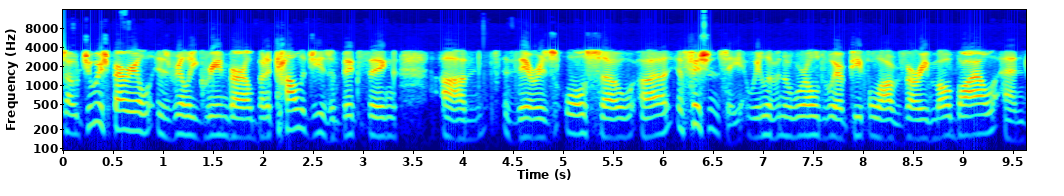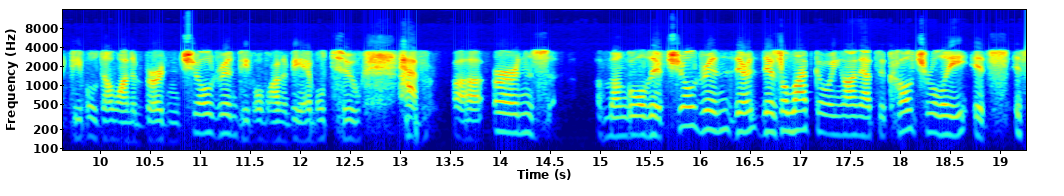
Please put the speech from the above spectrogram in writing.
so Jewish burial is really green burial, but ecology is a big thing. Um, there is also uh, efficiency. We live in a world where people are very mobile, and people don't want to burden children. People want to be able to have uh, urns among all their children. There, there's a lot going on out there culturally. It's it's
